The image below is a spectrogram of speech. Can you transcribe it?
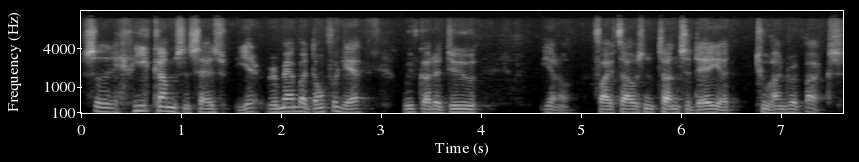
So that if he comes and says, yeah, remember, don't forget, we've got to do, you know, 5,000 tons a day at 200 bucks.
